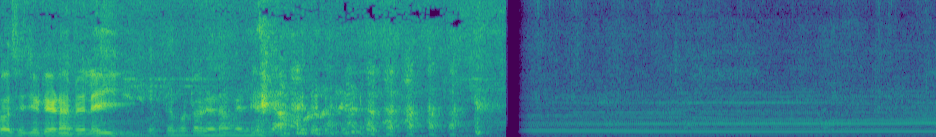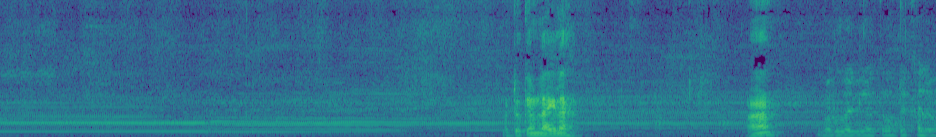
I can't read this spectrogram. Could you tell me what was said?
बस डेणा मेले गोटे पट डेणा मेले मटू केम लागला हां ଭଲ ଲାଗିଲା ତ ଦେଖାଯାଉ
